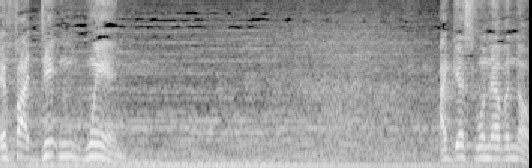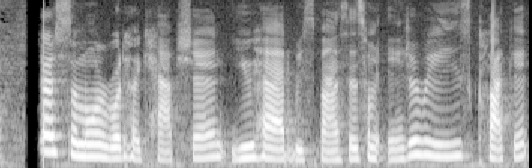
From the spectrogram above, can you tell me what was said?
if I didn't win? I guess we'll never know. After Simone wrote her caption, you had responses from Angel Reese, Clockett,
